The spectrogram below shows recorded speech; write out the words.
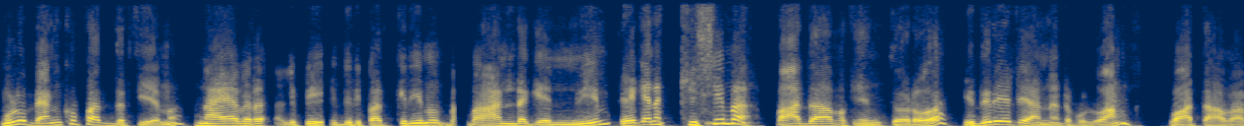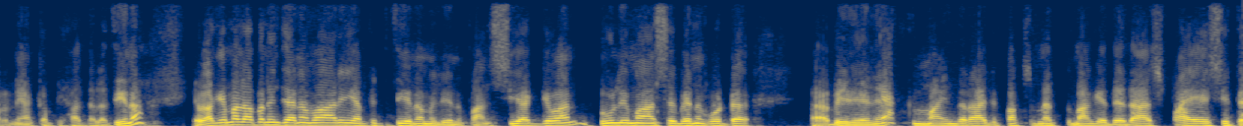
මුළු බැංකු පද්ධතියම ණයවර ලිපි ඉදිරිපත් කිරීම භාණ්ඩ ගෙන්වීම ඒ ගැන කිසිම බාධාවකින් තොරව ඉදිරියට යන්නට පුළුවන් වාතාවරණයක් අපි හදලා තියෙනවා. ඒ වගේම ලබන ජනවාරි අපිට තියෙන මිලියන 500ක් ගෙවන්න. ජූලි මාසෙ වෙනකොට බිලියනයක් මහින්ද රාජපක්ෂ මැතිතුමාගේ 2005 සිට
